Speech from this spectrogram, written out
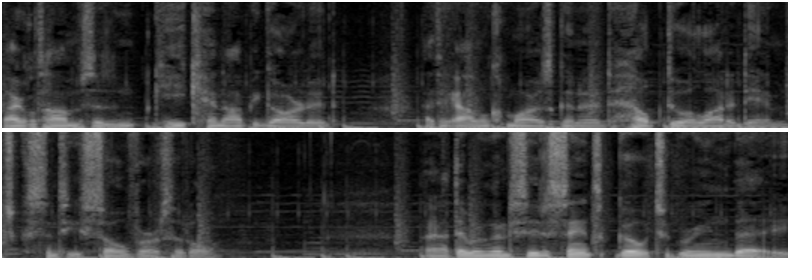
Michael Thomas is he cannot be guarded. I think Alvin Kamara is going to help do a lot of damage since he's so versatile. And I think we're going to see the Saints go to Green Bay.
